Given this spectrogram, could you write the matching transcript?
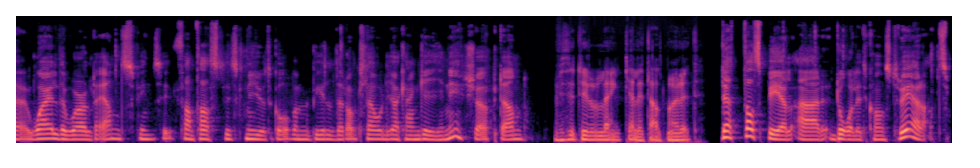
Uh, While the World Ends finns i fantastisk nyutgåva med bilder av Claudia Cangini. Köp den. Vi ser till att länka lite allt möjligt. Detta spel är dåligt konstruerat.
